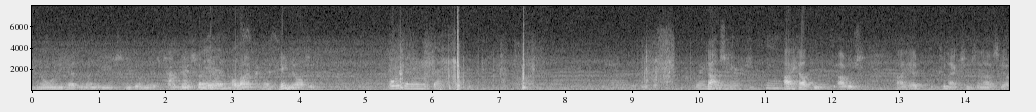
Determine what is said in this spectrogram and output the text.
You know when he had it on, he's, he's on this. I'm he's not somewhere- familiar. Well, I'm, he knows it. What was the name of that? Downstairs. Yeah. I helped him, I was, I had connections and I was, uh,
